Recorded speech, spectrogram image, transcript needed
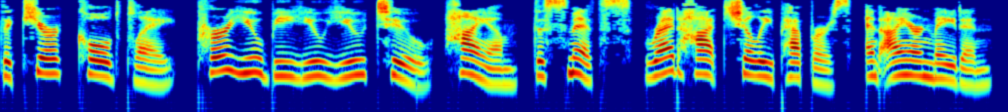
The Cure, Coldplay, Pere Ubu 2 Haim, The Smiths, Red Hot Chili Peppers, and Iron Maiden.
